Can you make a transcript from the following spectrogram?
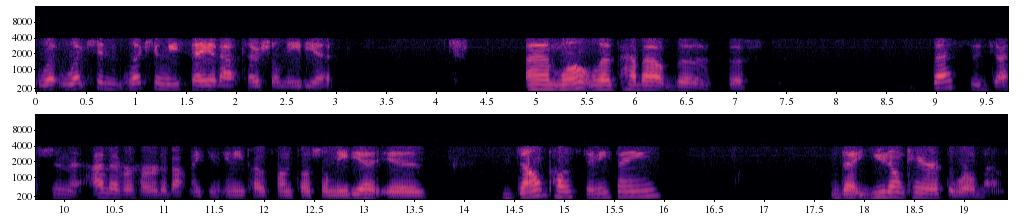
what what can what can we say about social media? Um, well, let's. How about the the best suggestion that I've ever heard about making any post on social media is don't post anything that you don't care if the world knows.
